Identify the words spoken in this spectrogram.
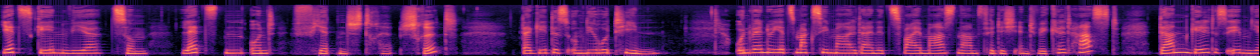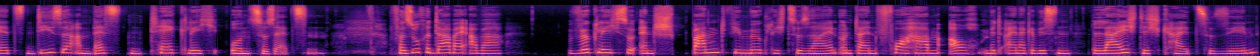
Jetzt gehen wir zum letzten und vierten Schritt. Da geht es um die Routinen. Und wenn du jetzt maximal deine zwei Maßnahmen für dich entwickelt hast, dann gilt es eben jetzt, diese am besten täglich umzusetzen. Versuche dabei aber wirklich so entspannt wie möglich zu sein und dein Vorhaben auch mit einer gewissen Leichtigkeit zu sehen.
